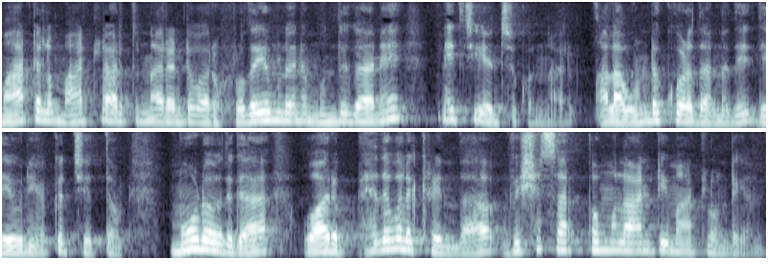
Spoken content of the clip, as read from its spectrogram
మాటలు మాట్లాడుతున్నారంటే వారు హృదయంలోనే ముందుగానే నిశ్చయించుకున్నారు. అలా ఉండకూడదు అన్నది దేవుని యొక్క చిత్తం. మూడవదిగా వారి పెదవుల క్రింద విషసర్పము లాంటి మాటలు ఉంటాయంట.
